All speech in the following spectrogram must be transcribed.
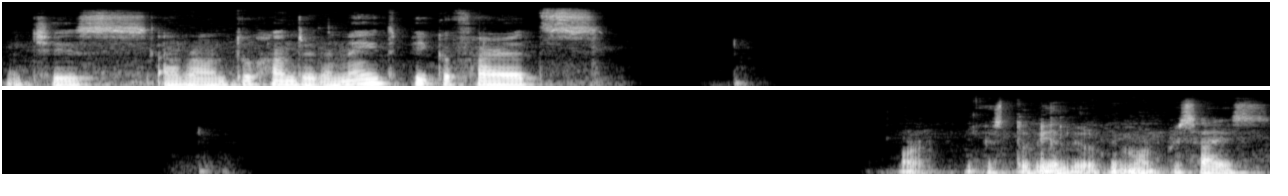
which is around 208 picofarads. Or just to be a little bit more precise,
